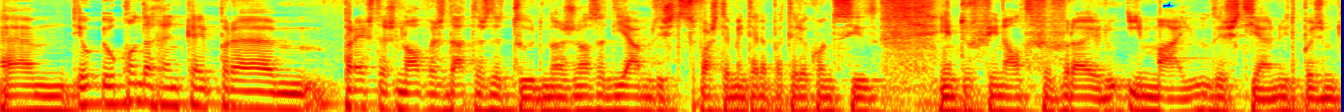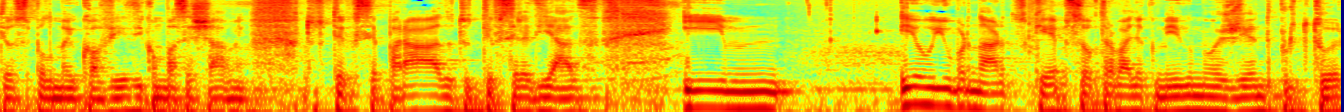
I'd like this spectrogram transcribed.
Um, eu, eu, quando arranquei para, para estas novas datas da tour, nós, nós adiámos isto, supostamente era para ter acontecido entre o final de fevereiro e maio deste ano, e depois meteu-se pelo meio Covid. E como vocês sabem, tudo teve que ser parado, tudo teve que ser adiado. E eu e o Bernardo, que é a pessoa que trabalha comigo, meu agente, produtor,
